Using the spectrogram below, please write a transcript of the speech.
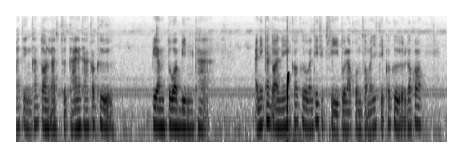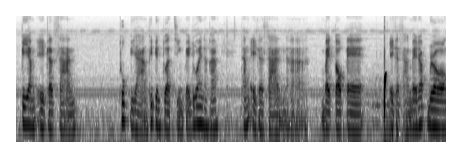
มาถึงขั้นตอนการสุดท้ายนะคะก็คือ เตรียมตัวบินค่ะ อันนี้ขั้นตอนนี้ก็คือวันที่ 14 ตุลาคม 2020 ก็คือ แล้วก็เตรียมเอกสารทุกอย่างที่เป็นตัวจริงไปด้วยนะคะ ทั้งเอกสารใบตอแปรเอกสารใบรับรอง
